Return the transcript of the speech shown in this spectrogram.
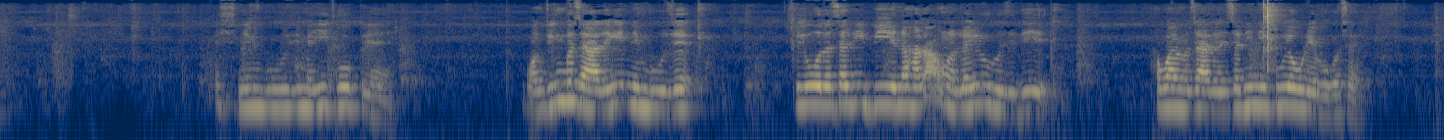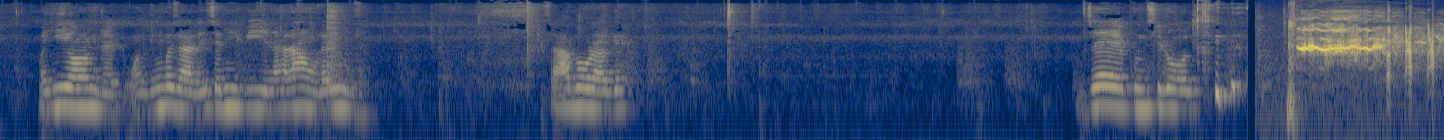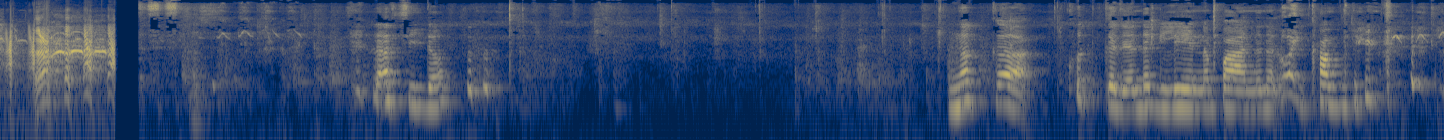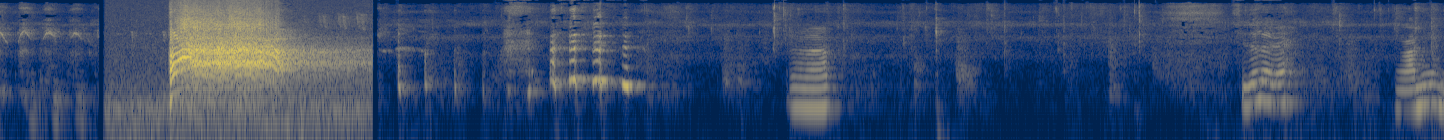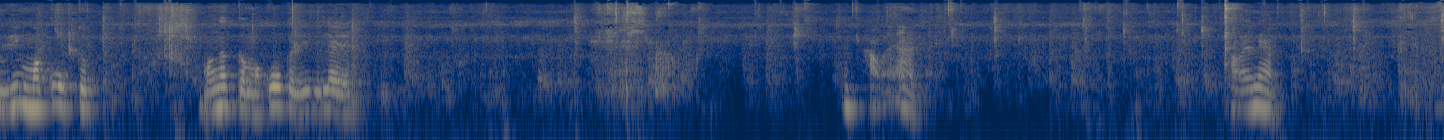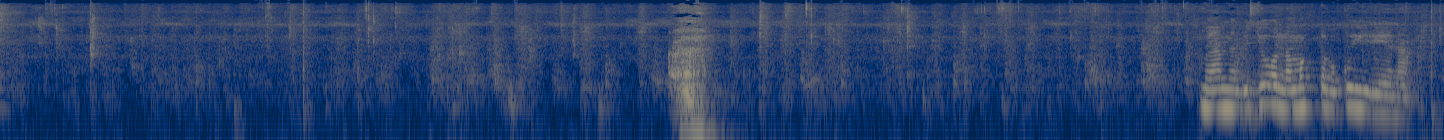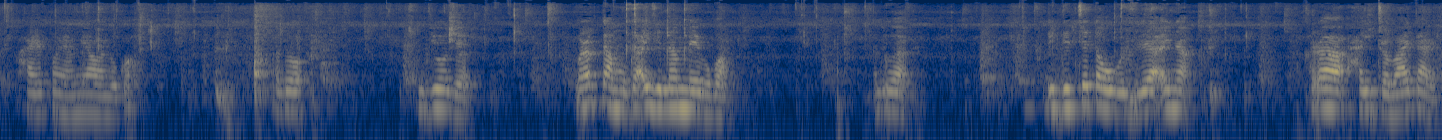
ꯑꯁ ꯅꯤꯝꯕꯨꯁꯤ ꯃꯍꯤ ꯊꯣꯛꯇ꯭ꯔꯦꯅꯦ ꯋꯥꯡꯖꯤꯡ ꯕꯖꯥꯔꯗꯒꯤ ꯅꯤꯝꯕꯨꯁꯦ ꯀꯤꯂꯣꯗ ꯆꯅꯤ ꯄꯤꯌꯦꯅ ꯍꯔꯥꯎꯅ ꯂꯩꯔꯨꯕꯁꯤꯗꯤ ꯊꯧꯕꯥꯜ ꯕꯖꯥꯔꯗꯗꯤ ꯆꯅꯤ ꯅꯤꯐꯨ ꯌꯧꯔꯦꯕꯀꯣ ꯁꯦ ꯃꯍꯤ ꯌꯥꯎꯔꯝꯗ꯭ꯔꯦ ꯋꯥꯡꯖꯤꯡ ꯕꯖꯥꯔꯗꯩ ꯆꯅꯤ ꯄꯤꯌꯦꯅ ꯍꯔꯥꯎ ꯂꯩꯔꯨꯕꯁꯦ ꯆꯥꯕ ꯍꯧꯔꯛꯑꯒꯦ ꯖꯦ ꯄꯨꯟꯁꯤꯔꯣꯜ 랍시도 ꯉꯛꯀ ꯀꯁꯦ ꯍꯟꯗꯛ ꯂꯦꯟꯅ ꯄꯥꯟꯗꯅ ꯂꯣꯏ ꯈꯥꯝꯗ꯭ꯔꯦ ꯁꯤꯗ ꯂꯩꯔꯦ ꯉꯥꯅꯨꯗꯨꯒꯤ ꯃꯀꯣꯛꯇꯣ ꯃꯉꯛꯀ ꯃꯀꯣꯛꯀꯁꯤꯗꯤ ꯂꯩꯔꯦ hậu đấy à hảo đấy nè ꯃꯌꯥꯝꯅ ꯚꯤꯗꯤꯑꯣ ꯅꯝꯃꯛꯇꯕ ꯀꯨꯏꯔꯦꯅ ꯍꯥꯏꯔꯛꯄ ꯃꯌꯥꯝ ꯌꯥꯎꯋꯦꯕꯀꯣ ꯑꯗꯣ ꯚꯤꯗꯤꯑꯣꯁꯦ ꯃꯔꯛꯇ ꯑꯃꯨꯛꯀ ꯑꯩꯁꯦ ꯅꯝꯃꯦꯕꯀꯣ ꯑꯗꯨꯒ ꯏꯗꯤꯠꯁꯦ ꯇꯧꯕꯁꯤꯗ ꯑꯩꯅ ꯈꯔ ꯍꯩꯇ꯭ꯔꯕ ꯍꯥꯏꯇꯥꯔꯦ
